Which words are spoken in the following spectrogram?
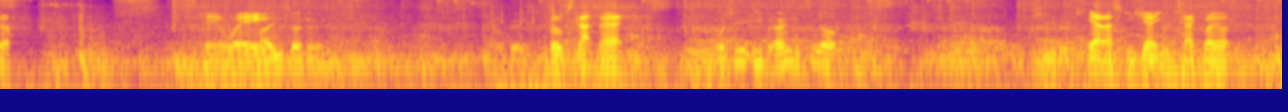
Ugh. Stay away. Okay. Oops, not that. What you even? I didn't see out. Cheaters. Yeah, that's what you get. You attack my, uh, you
